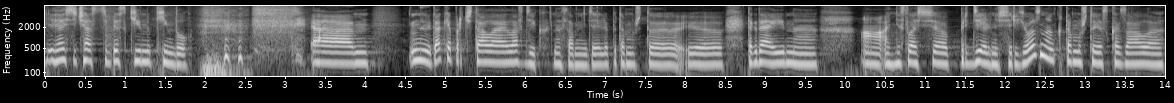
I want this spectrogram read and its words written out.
я сейчас тебе скину Kindle. Эм, ну и так я прочитала I Love Dick, на самом деле, потому что э, тогда Инна а, отнеслась э, предельно серьезно к тому, что я сказала.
